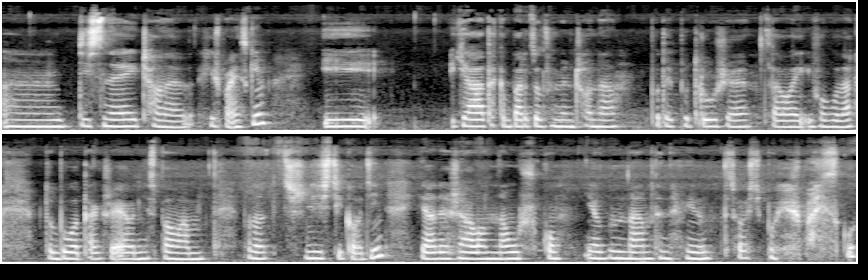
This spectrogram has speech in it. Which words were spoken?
mm, Disney Channel hiszpańskim. I ja taka bardzo wymęczona po tej podróży całej i w ogóle, to było tak, że ja nie spałam ponad 30 godzin. Ja leżałam na łóżku i oglądałam ten film w całości po hiszpańsku.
